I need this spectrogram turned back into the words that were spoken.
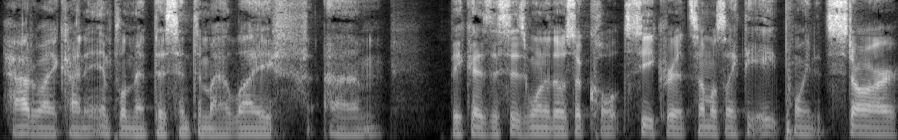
How do I kind of implement this into my life? Um, because this is one of those occult secrets, almost like the eight pointed star,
